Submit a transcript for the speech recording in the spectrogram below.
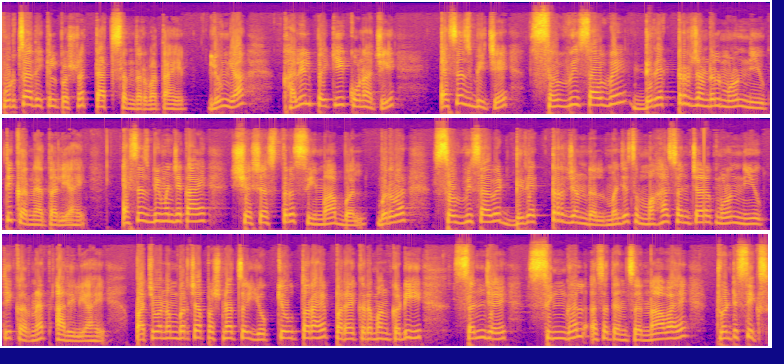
पुढचा देखील प्रश्न त्याच संदर्भात आहे. लिहून घ्या. खालीलपैकी कोणाची एस एस बीचे सव्वीसावे डिरेक्टर जनरल म्हणून नियुक्ती करण्यात आली आहे. एस एस बी म्हणजे काय? सशस्त्र सीमा बल. बरोबर? सव्वीसावे डिरेक्टर जनरल म्हणजेच महासंचालक म्हणून नियुक्ती करण्यात आलेली आहे. पाचव्या नंबरच्या प्रश्नाचं योग्य उत्तर आहे. पर्याय क्रमांक डी संजय सिंघल असं त्यांचं नाव आहे. ट्वेंटी सिक्स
